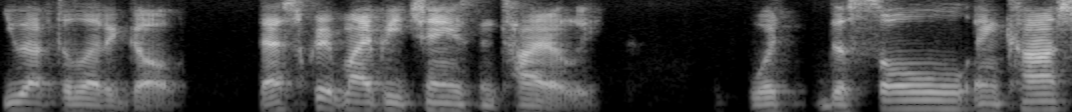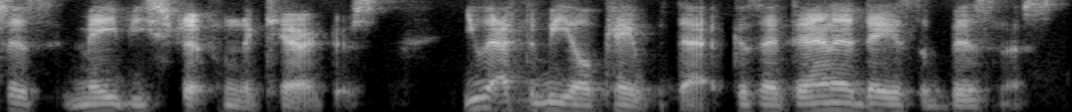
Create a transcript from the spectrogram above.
you have to let it go. That script might be changed entirely what the soul and conscience may be stripped from the characters. You have to be okay with that because at the end of the day, it's a business.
